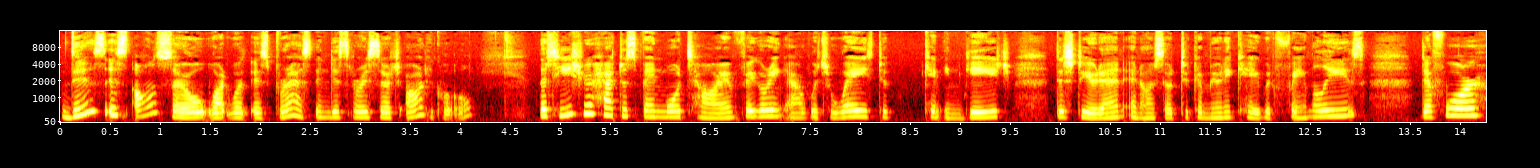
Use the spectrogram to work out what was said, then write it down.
this is also what was expressed in this research article. The teacher had to spend more time figuring out which ways to can engage the student and also to communicate with families Therefore,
